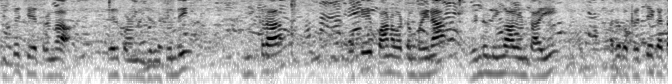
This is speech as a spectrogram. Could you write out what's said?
సిద్ధ క్షేత్రంగా పేర్కొనడం జరుగుతుంది. ఇక్కడ ఒకే పానవటం పైన రెండు లింగాలు ఉంటాయి. అదొక ప్రత్యేకత.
